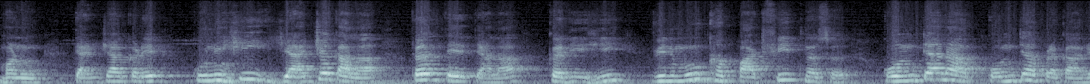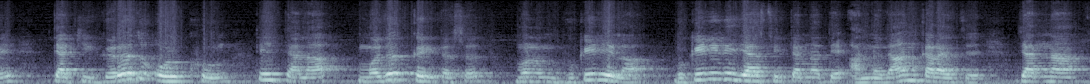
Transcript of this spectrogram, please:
म्हणून त्यांच्याकडे कुणीही याचक आला तर ते त्याला कधीही विनमुख पाठवीत नसत. कोणत्या ना कोणत्या प्रकारे त्याची गरज ओळखून ते त्याला मदत करीत असत. म्हणून भुकेलेला भुकेलेले जे असतील त्यांना ते अन्नदान करायचे. ज्यांना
